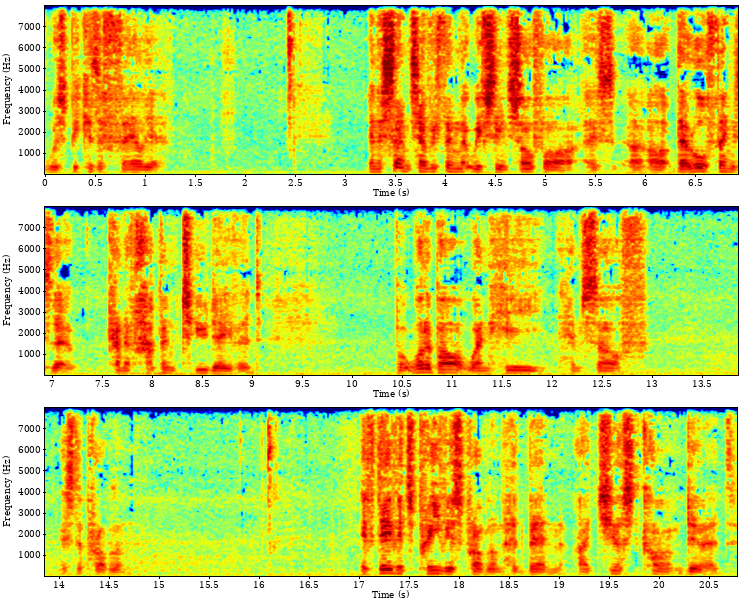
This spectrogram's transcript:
was because of failure. In a sense, everything that we've seen so far is uh, are, they're all things that kind of happened to David. But what about when he himself is the problem? If David's previous problem had been, I just can't do it,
